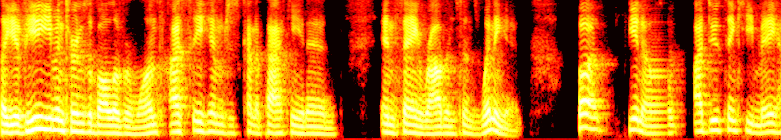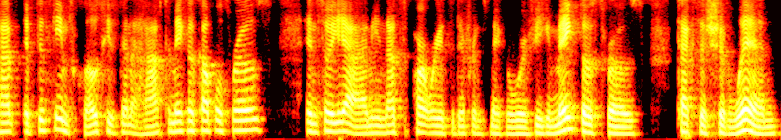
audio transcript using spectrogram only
Like if he even turns the ball over once, I see him just kind of packing it in and saying Robinson's winning it. But you know, I do think he may have. If this game's close, he's going to have to make a couple throws. And so, yeah, I mean, that's the part where he's a difference maker. Where if he can make those throws, Texas should win.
